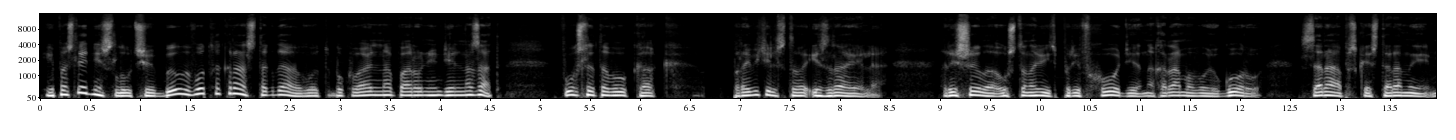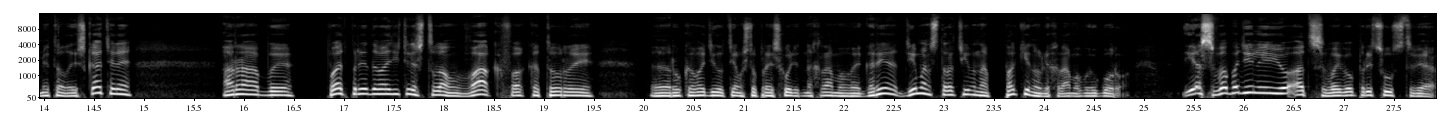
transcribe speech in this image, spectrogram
И последний случай был вот как раз тогда, вот буквально пару недель назад – После того, как правительство Израиля решило установить при входе на храмовую гору с арабской стороны металлоискатели, арабы под предводительством Вакфа, который руководил тем, что происходит на храмовой горе, демонстративно покинули храмовую гору и освободили ее от своего присутствия,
